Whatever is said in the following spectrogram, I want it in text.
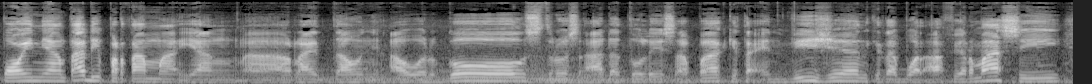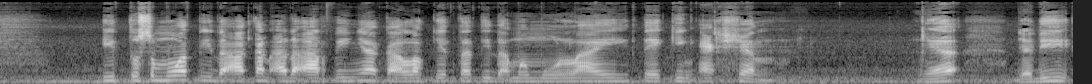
poin yang tadi pertama yang uh, write down our goals terus ada tulis apa kita envision kita buat afirmasi itu semua tidak akan ada artinya kalau kita tidak memulai taking action. Ya jadi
